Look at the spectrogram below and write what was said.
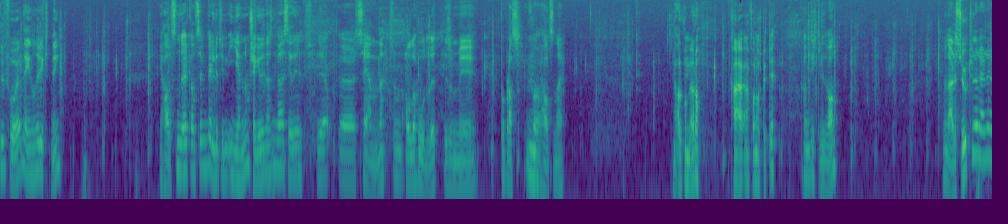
Du får jo en egen sånn rykning i halsen. Du kan se veldig tydelig gjennom skjegget ditt nesten. Kan jeg se de, de uh, scenene som holder hodet ditt liksom i, på plass på Mm. halsen der. Det er alt for mye da. Kan jeg, få noe spytt i? Du kan drikke litt vann. Men er det surt, eller er det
